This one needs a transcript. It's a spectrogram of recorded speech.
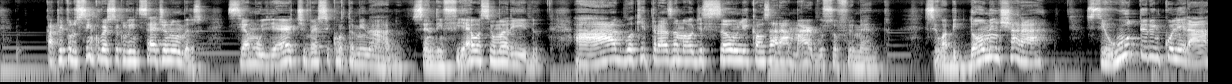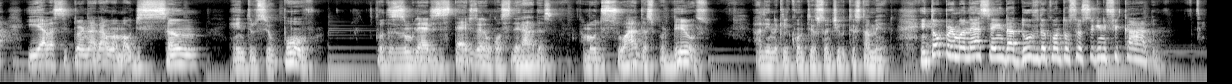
capítulo 5, versículo 27 de Números: Se a mulher tiver se contaminado, sendo infiel a seu marido, a água que traz a maldição lhe causará amargo sofrimento. Seu abdômen inchará, seu útero encolherá e ela se tornará uma maldição entre o seu povo. Todas as mulheres estéreis eram consideradas amaldiçoadas por Deus, ali naquele contexto do Antigo Testamento. Então permanece ainda a dúvida quanto ao seu significado.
